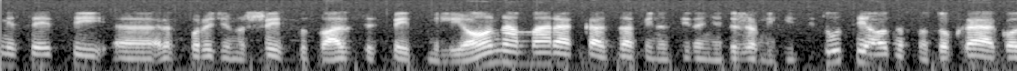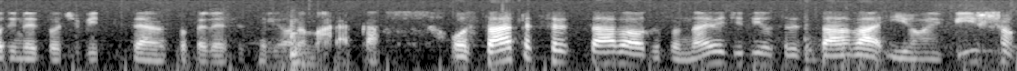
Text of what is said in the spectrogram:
mjeseci e, raspoređeno 625 miliona maraka za finansiranje državnih institucija, odnosno do kraja godine to će biti 750 miliona maraka. Ostatak sredstava, odnosno najveći dio sredstava i ovaj višok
